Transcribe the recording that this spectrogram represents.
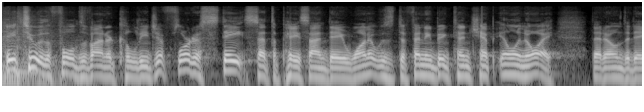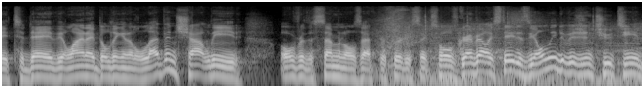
Day two of the Folds of Honor Collegiate. Florida State set the pace on day one. It was defending Big Ten champ Illinois that owned the day today. The Illini building an 11 shot lead over the Seminoles after 36 holes. Grand Valley State is the only Division II team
